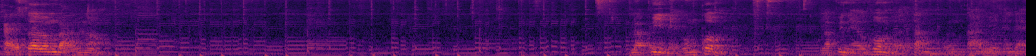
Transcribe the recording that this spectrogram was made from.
ไข่ซอยบางๆพี่น้องรับมีดไหนก้มๆรับมีดไหนก้มๆแล้วตั้งองศามีดให้ได้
